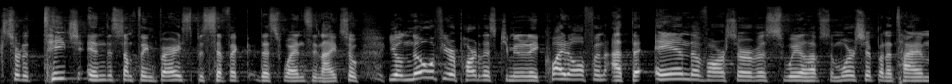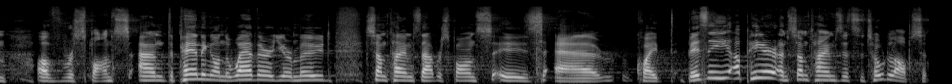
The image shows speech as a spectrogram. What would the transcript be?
sort of teach into something very specific this Wednesday night. So you'll know if you're a part of this community. Quite often at the end of our service, we'll have some worship and a time of response. And depending on the weather, your mood, sometimes that response is uh, quite busy up here, and sometimes it's the total opposite.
